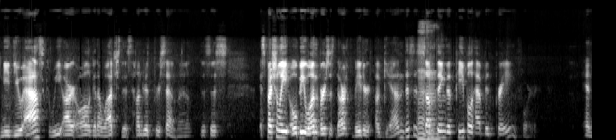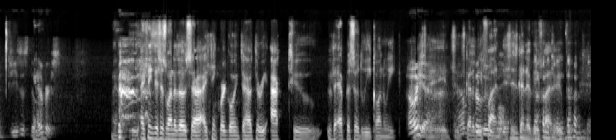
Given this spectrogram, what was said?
Need you ask? We are all gonna watch this hundred percent, man. This is especially Obi Wan versus Darth Vader again. This is Mhm. something that people have been praying for, and Jesus delivers. Yeah, I think this is one of those. Uh, I think we're going to have to react to the episode week on week. Oh yeah, uh, it's, it's gonna be fun. This is gonna be Definitely, fun. definitely.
